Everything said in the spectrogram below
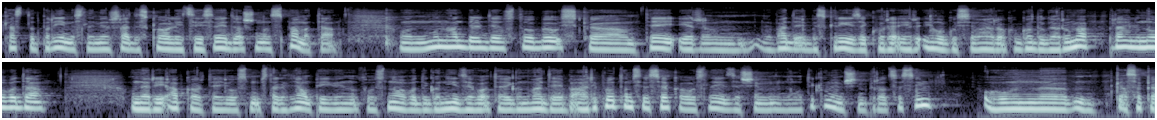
kas tad par iemesliem ir šādas koalīcijas veidošanas pamatā? Un man atbilde uz to būs, ka te ir vadības krīze, kura ir ilgusi vairāku gadu garumā Prāļu novadā un arī apkārtējos mums tagad jaunpievienotos novadu gan iedzīvotāji, gan vadība arī, protams, ir sekojusi līdzi šim notikumam, šim procesam. Un, eh, kā saka,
